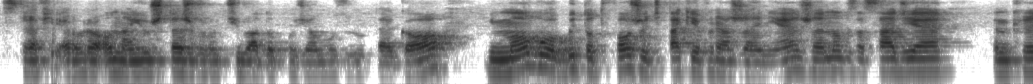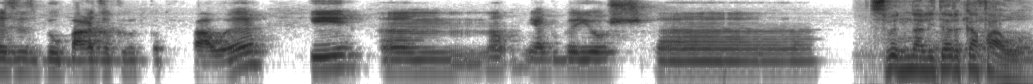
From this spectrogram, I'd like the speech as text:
w strefie euro ona już też wróciła do poziomu z lutego i mogłoby to tworzyć takie wrażenie, że no w zasadzie ten kryzys był bardzo krótkotrwały i no jakby już e, Słynna literka V.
